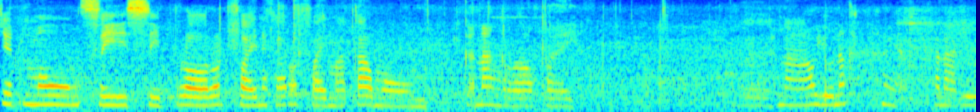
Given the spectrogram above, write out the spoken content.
เจ็ดโมงสี่สิบรอรถไฟนะคะ รถไฟมาเก้าโมงก็นั่งรอไปหนาวอยู่นะคะขนาดอยู่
